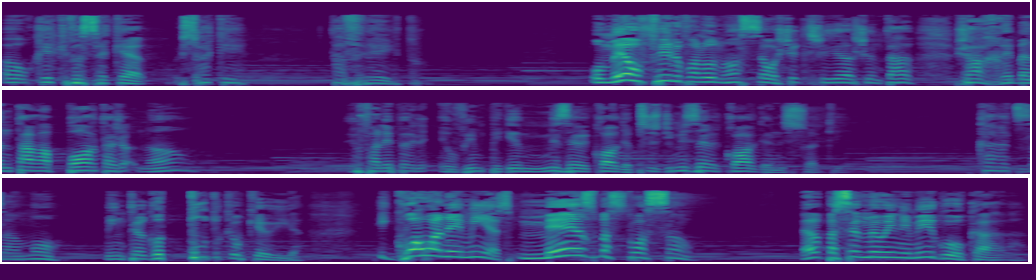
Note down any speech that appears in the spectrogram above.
O que que você quer? Isso aqui. Está feito. O meu filho falou: Nossa, eu achei que jantar, já arrebentava a porta. Já... Não. Eu falei para ele: Eu vim pedir misericórdia, eu preciso de misericórdia nisso aqui. O cara desarmou, me entregou tudo que eu queria. Igual a Neemias, mesma situação. Era para ser meu inimigo, o cara.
